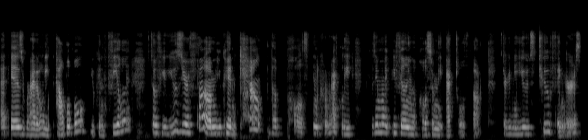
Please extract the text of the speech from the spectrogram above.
that is readily palpable. You can feel it. So if you use your thumb, you can count the pulse incorrectly because you might be feeling the pulse from the actual thumb. So you're going to use two fingers.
